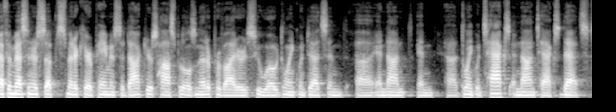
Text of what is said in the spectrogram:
FMS intercepts Medicare payments to doctors, hospitals, and other providers who owe delinquent debts and, uh, and, non, and uh, delinquent tax and non-tax debts.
